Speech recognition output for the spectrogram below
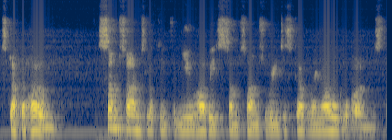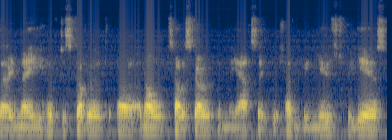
stuck at home, sometimes looking for new hobbies, sometimes rediscovering old ones. They may have discovered uh, an old telescope in the attic which hadn't been used for years.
